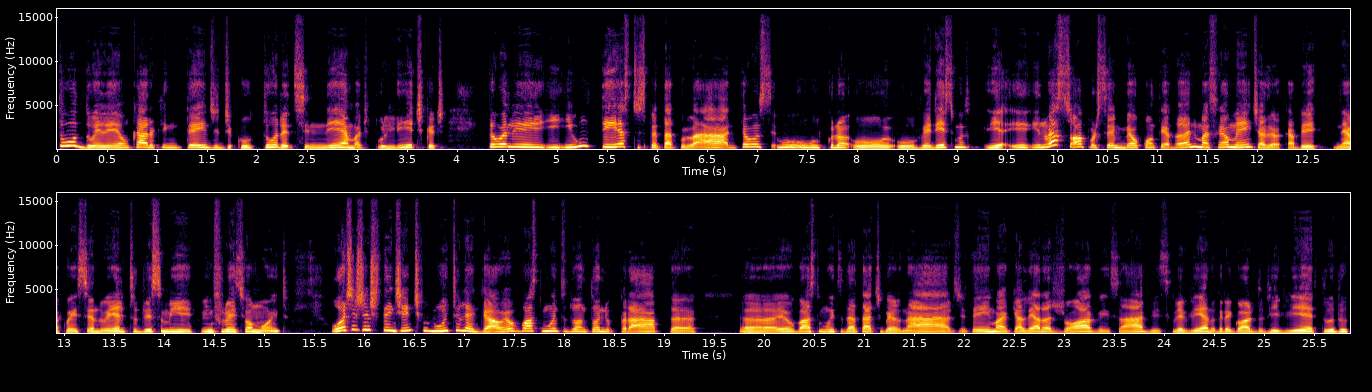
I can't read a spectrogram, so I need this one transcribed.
tudo. Ele é um cara que entende de cultura, de cinema, de política. De... Então, ele. E, e, um texto espetacular. Então, assim, o, o, o Veríssimo. E, e, não é só por ser meu conterrâneo, mas realmente eu acabei né, conhecendo ele, tudo isso me influenciou muito. Hoje a gente tem gente muito legal. Eu gosto muito do Antônio Prata. Uh, eu gosto muito da Tati Bernardi, tem uma galera jovem, sabe, escrevendo, Gregório do Viver, tudo.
